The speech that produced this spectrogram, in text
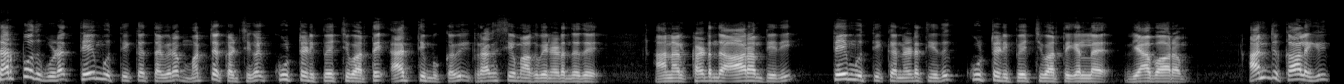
தற்போது கூட தேமுதிக தவிர மற்ற கட்சிகள் கூட்டணி பேச்சுவார்த்தை அதிமுகவில் ரகசியமாகவே நடந்தது. ஆனால் கடந்த ஆறாம் தேதி தேமுதிக நடத்தியது கூட்டணி பேச்சுவார்த்தை அல்ல வியாபாரம். அன்று காலையில்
